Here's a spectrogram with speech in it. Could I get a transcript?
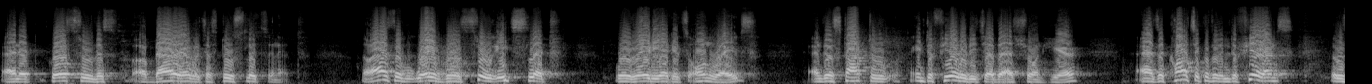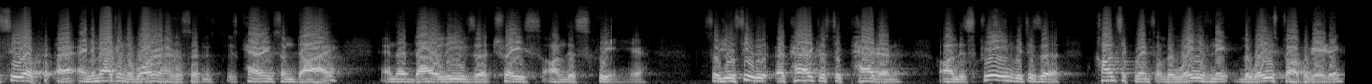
and it goes through this uh, barrier which has two slits in it. Now as the wave goes through, each slit will radiate its own waves, and they'll start to interfere with each other as shown here. As a consequence of interference, we'll see, a, uh, and imagine the water has a certain, is carrying some dye, and that dye leaves a trace on this screen here. So you'll see a characteristic pattern on the screen, which is a consequence of the, wave the waves propagating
